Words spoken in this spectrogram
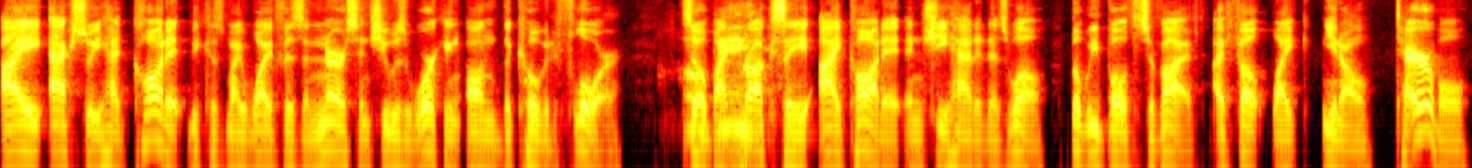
I actually had caught it because my wife is a nurse and she was working on the COVID floor. So oh, by proxy, I caught it and she had it as well. But we both survived. I felt like you know terrible,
